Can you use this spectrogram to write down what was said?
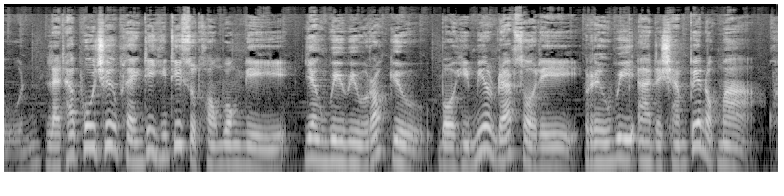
80 และถ้าพูดชื่อเพลงที่ฮิตที่สุดของวงนี้ยัง We Will Rock You Bohemian Rhapsody หรือ We Are the Champion ออกมา ใ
